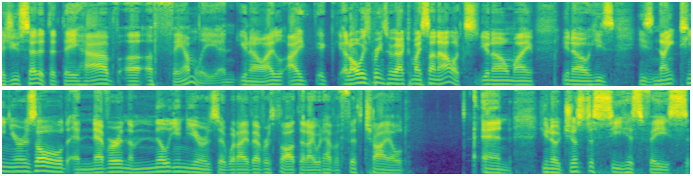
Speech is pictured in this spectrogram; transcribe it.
as you said it, that they have a, a family. And, you know, I, I, it, it, always brings me back to my son Alex. You know, my, you know, he's, he's 19 years old and never in the million years that would I've ever thought that I would have a fifth child and you know just to see his face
